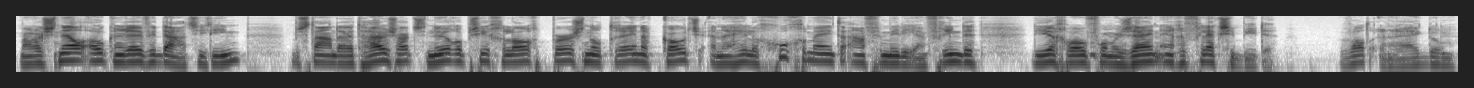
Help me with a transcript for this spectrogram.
Maar er snel ook een revalidatieteam, bestaande uit huisarts, neuropsycholoog, personal trainer, coach en een hele goede gemeente aan familie en vrienden die er gewoon voor me zijn en reflectie bieden. Wat een rijkdom.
